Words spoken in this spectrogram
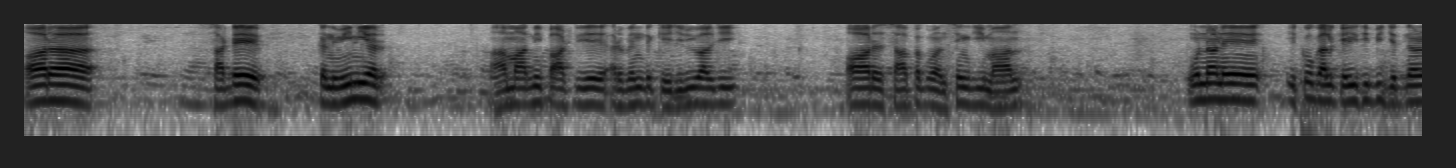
ਔਰ ਸਾਡੇ ਕਨਵੀਨੀਅਰ ਆਮ ਆਦਮੀ ਪਾਰਟੀ ਦੇ ਅਰਵਿੰਦ ਕੇਜਰੀਵਾਲ ਜੀ ਔਰ ਸਾਹਿਬ ਭਗਵੰਤ ਸਿੰਘ ਜੀ ਮਾਨ, ਉਹਨਾਂ ਨੇ ਇੱਕੋ ਗੱਲ ਕਹੀ ਸੀ ਵੀ ਜਿੱਦਣ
